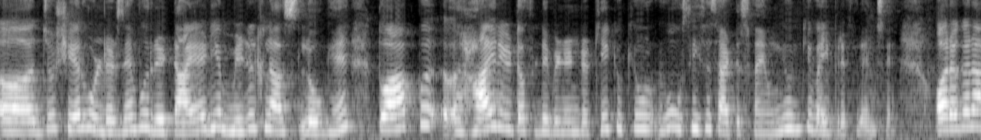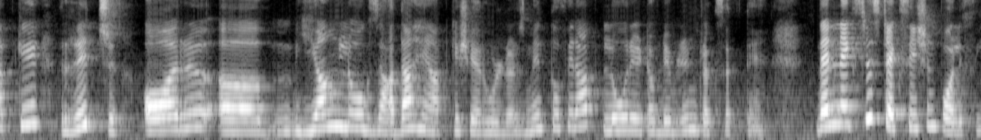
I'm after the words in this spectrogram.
जो शेयर होल्डर्स हैं वो रिटायर्ड या मिडिल क्लास लोग हैं तो आप हाई रेट ऑफ़ डिविडेंड रखिए क्योंकि वो उसी से सेटिस्फाई होंगे, उनकी वही प्रेफरेंस है। और अगर आपके रिच और यंग लोग ज़्यादा हैं आपके शेयर होल्डर्स में तो फिर आप लो रेट ऑफ़ डिविडेंड रख सकते हैं। Then next is taxation policy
